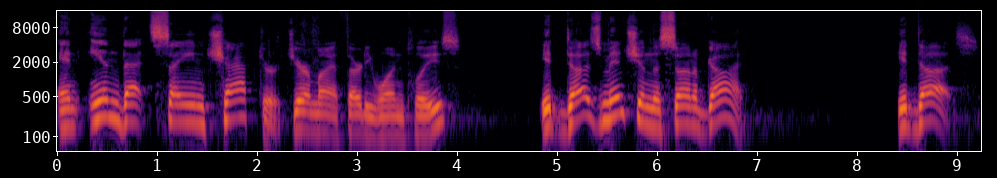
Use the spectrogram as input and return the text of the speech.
and in that same chapter, Jeremiah 31, please, it does mention the Son of God. It does.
